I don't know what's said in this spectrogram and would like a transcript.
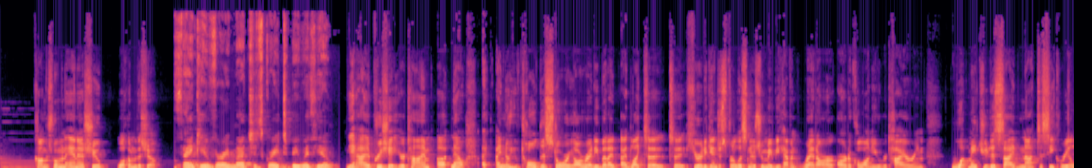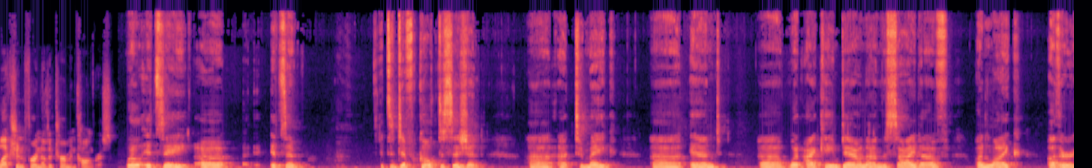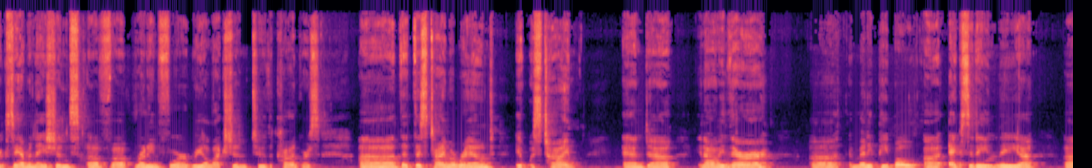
Congresswoman Anna Eshoo, welcome to the show. Thank you very much. It's great to be with you. Yeah, I appreciate your time. Uh, now, I, I, know you've told this story already, but I'd, I'd, like to, to hear it again just for listeners who maybe haven't read our article on you retiring. What made you decide not to seek reelection for another term in Congress? Well, it's a uh, it's a it's a difficult decision uh, uh to make, uh, and uh, what I came down on the side of, unlike other examinations of uh, running for reelection to the Congress, uh, that this time around it was time. And, uh, you know, I mean, there are uh, many people uh, exiting the, uh,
